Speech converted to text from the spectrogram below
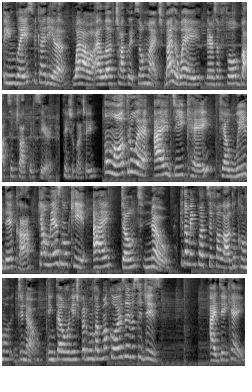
Em inglês ficaria: Wow, I love chocolate so much. By the way, there's a full box of chocolates here. Tem chocolate aí? Um outro é IDK, que é o IDK, que é o mesmo que I don't know, que também pode ser falado como do know. Então alguém te pergunta alguma coisa e você diz IDK,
